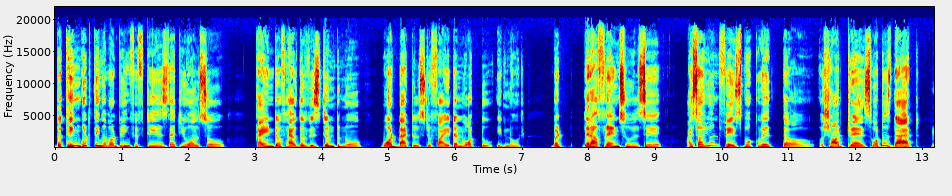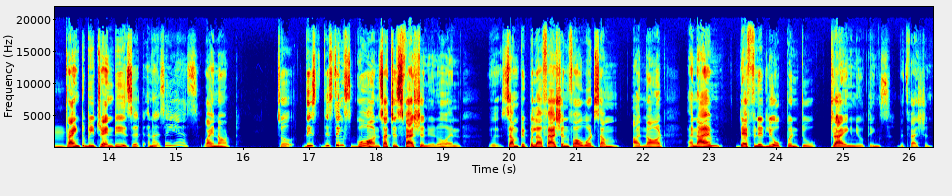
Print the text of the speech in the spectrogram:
The thing, good thing about being 50 is that you also kind of have the wisdom to know what battles to fight and what to ignore. But there are friends who will say, I saw you on Facebook with uh, a short dress. What was that? Hmm. Trying to be trendy, is it? And I say, yes, why not? So these, these things go on, such as fashion, you know, and uh, some people are fashion forward, some are not. And I'm definitely open to trying new things with fashion.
